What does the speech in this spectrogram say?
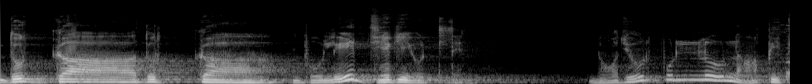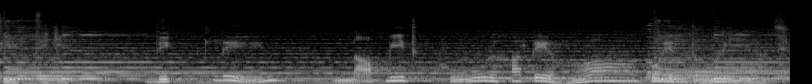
দুর্গা দুর্গা বলে জেগে উঠলেন। নজর পড়ল নাপিতের দিকে। দেখলেন নাপিত খুর হাতে হাঁ করে দাঁড়িয়ে আছে।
